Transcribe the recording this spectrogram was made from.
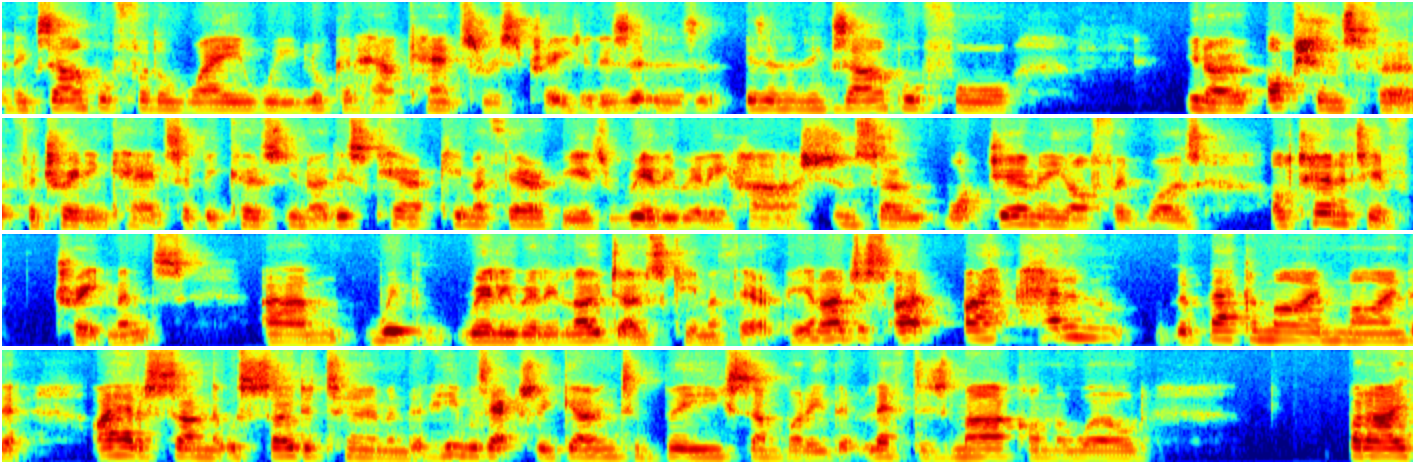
an example for the way we look at how cancer is treated? Is it, is it, is it an example for, you know, options for, for treating cancer? Because, you know, this chemotherapy is really, really harsh. And so what Germany offered was alternative treatments um, with really, really low dose chemotherapy. And I just, I, I had in the back of my mind that I had a son that was so determined that he was actually going to be somebody that left his mark on the world but I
